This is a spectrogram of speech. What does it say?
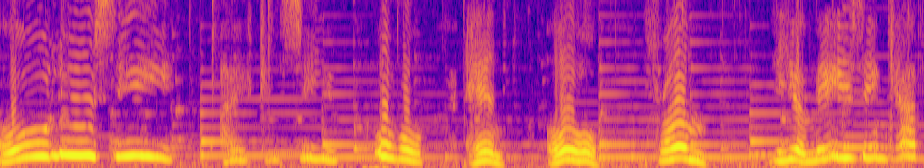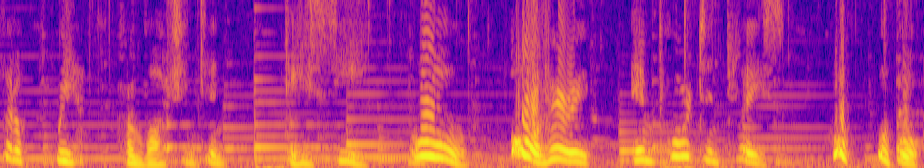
Oh, Lucy, I can see you. Oh, and oh, from the amazing capital, we have from Washington, D.C. Oh, oh, a very important place. Oh, oh, oh,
